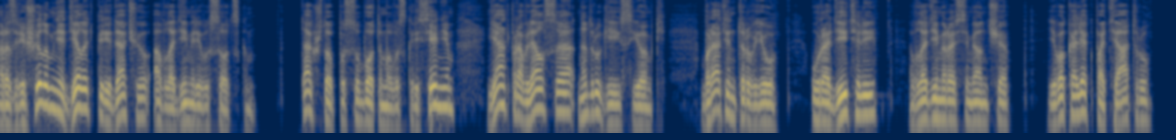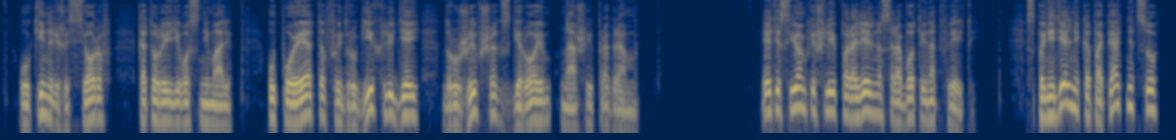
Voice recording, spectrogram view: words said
разрешило мне делать передачу о Владимире Высоцком. Так что по субботам и воскресеньям я отправлялся на другие съемки, брать интервью у родителей Владимира Семеновича, его коллег по театру, у кинорежиссеров, которые его снимали, у поэтов и других людей, друживших с героем нашей программы. Эти съемки шли параллельно с работой над флейтой. С понедельника по пятницу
